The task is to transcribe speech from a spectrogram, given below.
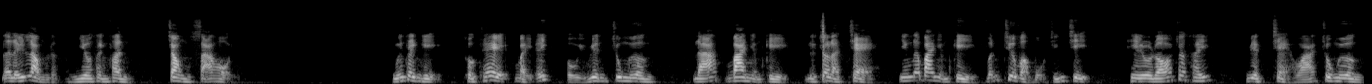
đã lấy lòng được nhiều thành phần trong xã hội. Nguyễn Thanh Nghị thuộc thế hệ 7X của Ủy viên Trung ương đã 3 nhiệm kỳ được cho là trẻ nhưng đã 3 nhiệm kỳ vẫn chưa vào Bộ Chính trị thì điều đó cho thấy việc trẻ hóa Trung ương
